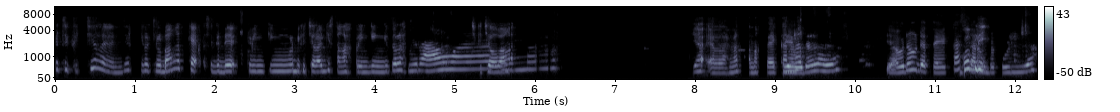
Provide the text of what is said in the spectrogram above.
kecil-kecil ya anjir kecil-kecil banget kayak segede kelingking lebih kecil lagi setengah kelingking gitu lah. Dirawat Kecil banget. enak. ya elah nat anak TK ya nat. udah lah ya. Ya udah udah TK sekarang beli- udah kuliah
